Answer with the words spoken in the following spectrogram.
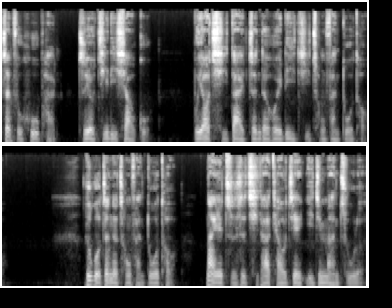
政府护盘只有激励效果，不要期待真的会立即重返多头。如果真的重返多头，那也只是其他条件已经满足了，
